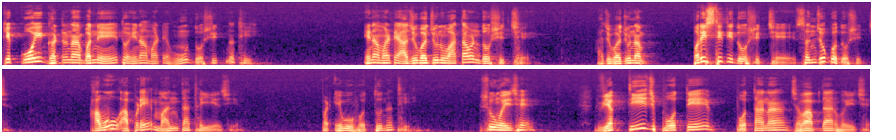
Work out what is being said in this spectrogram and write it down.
કે કોઈ ઘટના બને તો એના માટે હું દોષિત નથી. એના માટે આજુબાજુનું વાતાવરણ દોષિત છે. આજુબાજુના પરિસ્થિતિ દોષિત છે. સંજોગો દોષિત છે. આવું આપણે માનતા થઈએ છીએ. પણ એવું હોતું નથી. શું હોય છે? વ્યક્તિ જ પોતે પોતાના જવાબદાર હોય છે.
